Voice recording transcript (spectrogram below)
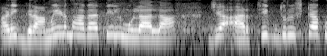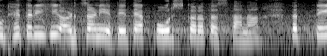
आणि ग्रामीण भागातील मुलाला जे आर्थिकदृष्ट्या कुठेतरी ही अडचण येते त्या कोर्स करत असताना तर ते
